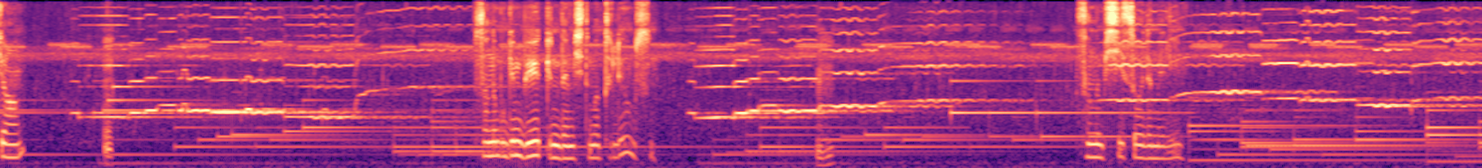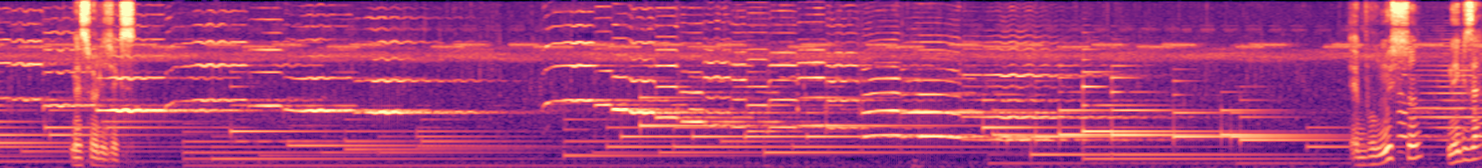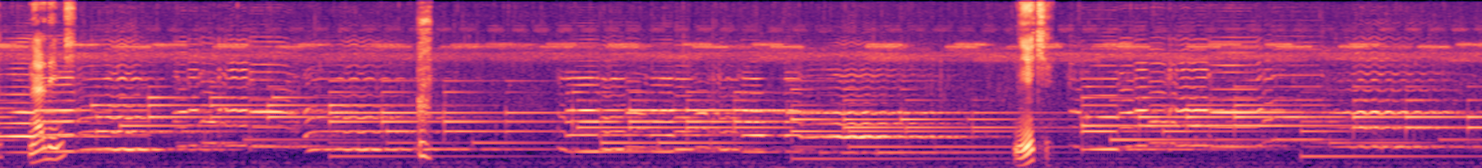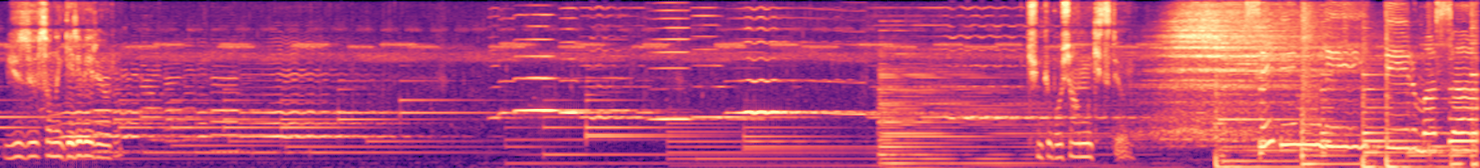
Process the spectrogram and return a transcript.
Can. Sana bugün büyük gün demiştim hatırlıyor musun? Sana bir şey söylemeliyim. Ne söyleyeceksin? E bulmuşsun. Ne güzel. Neredeymiş? Niye ki? Yüzüğü sana geri veriyorum. Çünkü boşanmak istiyorum. Sevimli bir masal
